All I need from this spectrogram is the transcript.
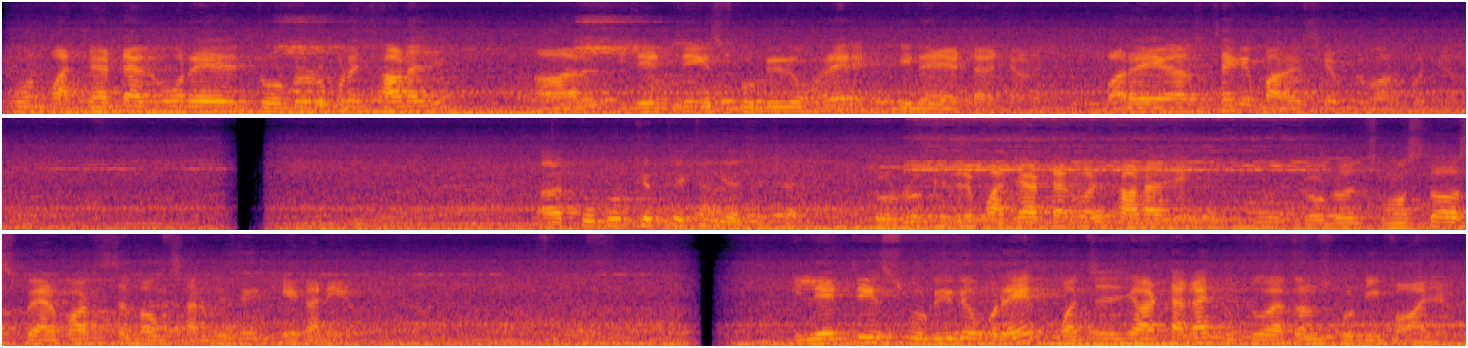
এখন পাঁচ হাজার টাকা করে টোটোর উপরে ছাড় আছে আর ইলেকট্রিক স্কুটির উপরে তিন হাজার টাকা ছাড় আছে বারোই আগস্ট থেকে বারোই সেপ্টেম্বর পর্যন্ত। আর টোটোর ক্ষেত্রে কি আছে স্যার? টোটোর ক্ষেত্রে পাঁচ হাজার টাকা করে ছাড় আছে টোটোর সমস্ত স্পেয়ার পার্টস এবং সার্ভিসিং এখানেই হবে। ইলেকট্রিক স্কুটির উপরে পঞ্চাশ হাজার টাকায় দুটো এখন স্কুটি পাওয়া যাবে।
